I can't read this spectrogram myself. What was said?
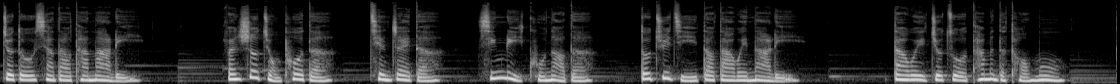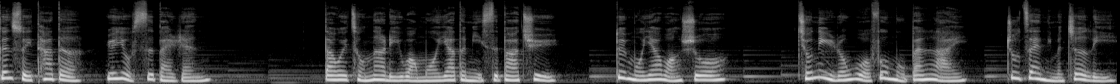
就都下到他那里。凡受窘迫的。欠债的、心里苦恼的，都聚集到大卫那里。大卫就做他们的头目，跟随他的约有四百人。大卫从那里往摩押的米斯巴去，对摩押王说：“求你容我父母搬来，住在你们这里，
